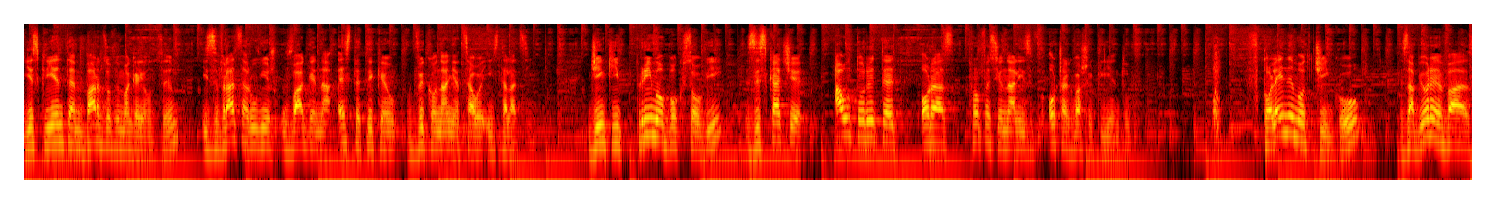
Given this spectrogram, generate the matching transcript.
jest klientem bardzo wymagającym i zwraca również uwagę na estetykę wykonania całej instalacji. Dzięki Primo Boxowi zyskacie autorytet oraz profesjonalizm w oczach Waszych klientów. W kolejnym odcinku zabiorę Was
